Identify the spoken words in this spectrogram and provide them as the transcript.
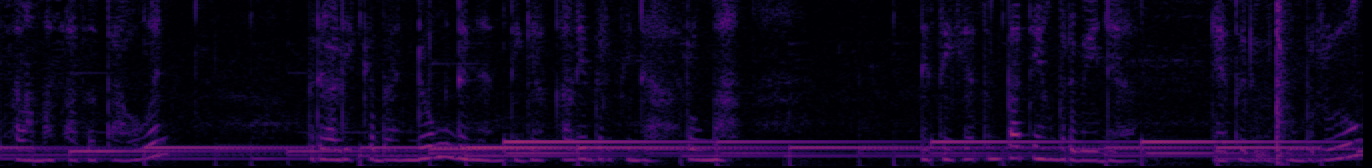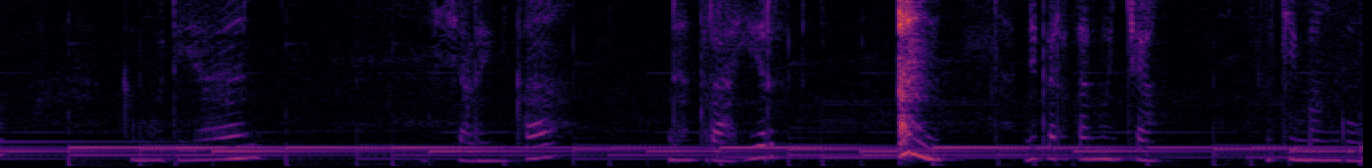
selama satu tahun, beralih ke Bandung dengan tiga kali berpindah rumah di tiga tempat yang berbeda, yaitu di Ujung Berung, kemudian di Cicalengka, dan terakhir di Parakan Muncang, di Cimanggung.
